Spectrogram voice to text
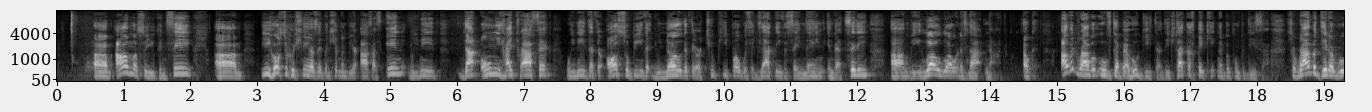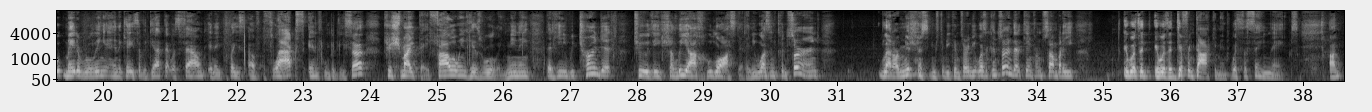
um, Alma, so you can see, um, in, we need not only high traffic, we need that there also be that you know that there are two people with exactly the same name in that city. Um, the low, low, and if not, not. Okay. So Rabba did a made a ruling in the case of a get that was found in a place of flax in Pumpadisa, kishmaite, following his ruling, meaning that he returned it to the shaliach who lost it, and he wasn't concerned. That our Mishnah seems to be concerned. He wasn't concerned that it came from somebody it was a it was a different document with the same names. Um,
